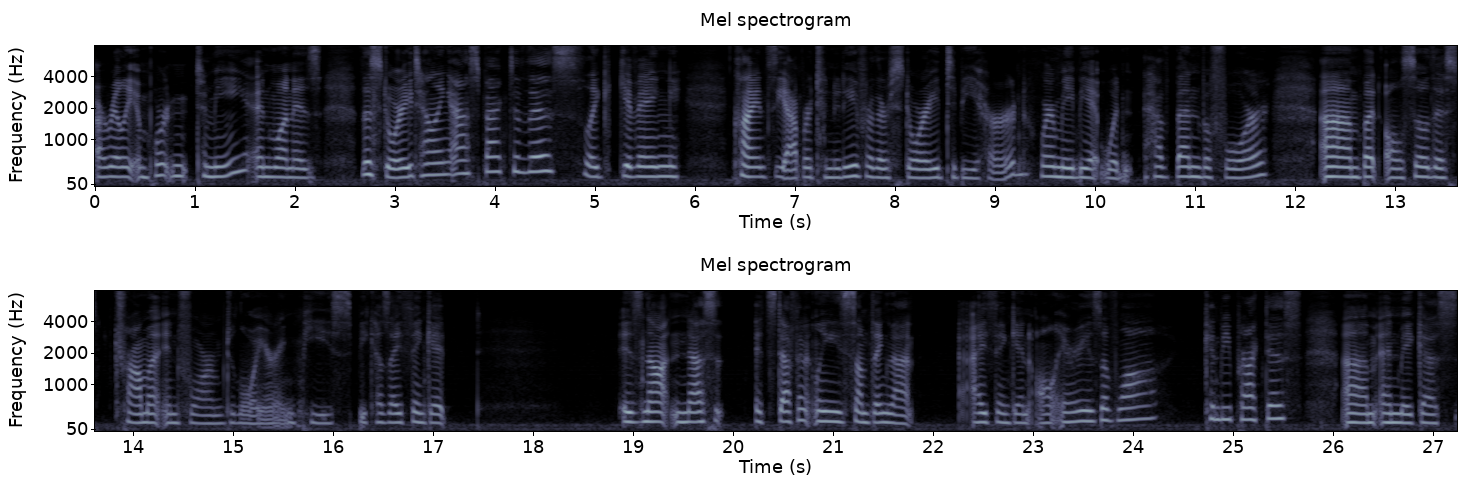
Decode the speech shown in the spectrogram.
are really important to me, and one is the storytelling aspect of this, like giving clients the opportunity for their story to be heard where maybe it wouldn't have been before. Um, but also this trauma informed lawyering piece because I think it is not necessary. It's definitely something that I think in all areas of law can be practiced um, and make us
